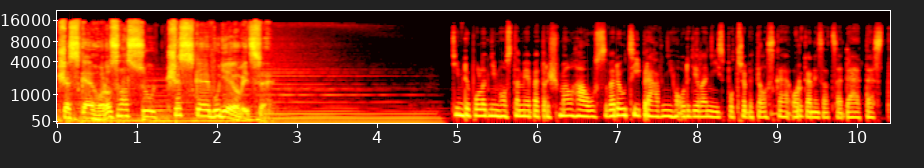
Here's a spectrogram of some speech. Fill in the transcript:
Českého rozhlasu České Budějovice. Tím dopoledním hostem je Petr Šmelhaus, vedoucí právního oddělení spotřebitelské organizace D-Test.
